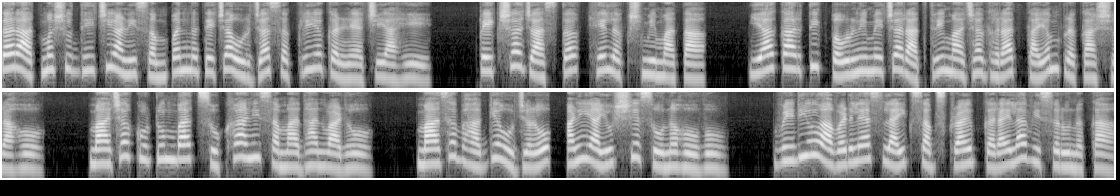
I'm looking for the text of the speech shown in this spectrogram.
तर आत्मशुद्धीची आणि संपन्नतेच्या ऊर्जा सक्रिय करण्याची आहे. पेक्षा जास्त हे लक्ष्मी माता. या कार्तिक पौर्णिमेच्या रात्री माझ्या घरात कायम प्रकाश राहो. माझ्या कुटुंबात सुख आणि समाधान वाढो. माझं भाग्य उजळो आणि आयुष्य सोनं होवो. व्हिडिओ आवडल्यास लाईक सबस्क्राईब करायला विसरू नका.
